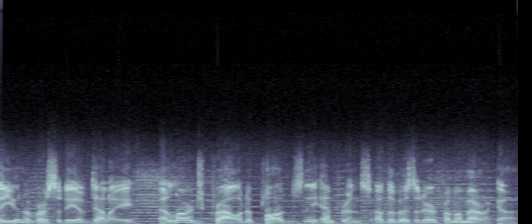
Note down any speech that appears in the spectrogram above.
The University of Delhi, a large crowd applauds the entrance of the visitor from America.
